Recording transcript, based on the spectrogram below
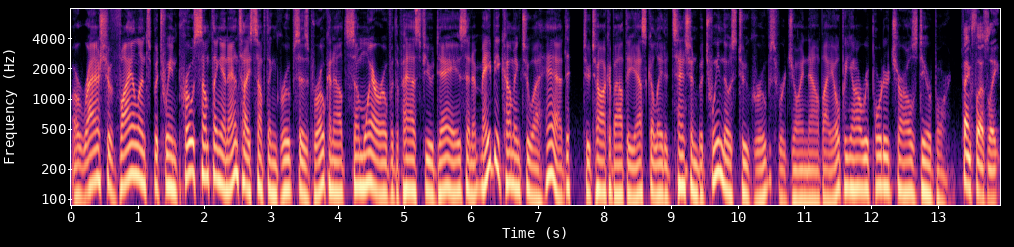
A rash of violence between pro something and anti something groups has broken out somewhere over the past few days, and it may be coming to a head. To talk about the escalated tension between those two groups, we're joined now by OPR reporter Charles Dearborn. Thanks, Leslie.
